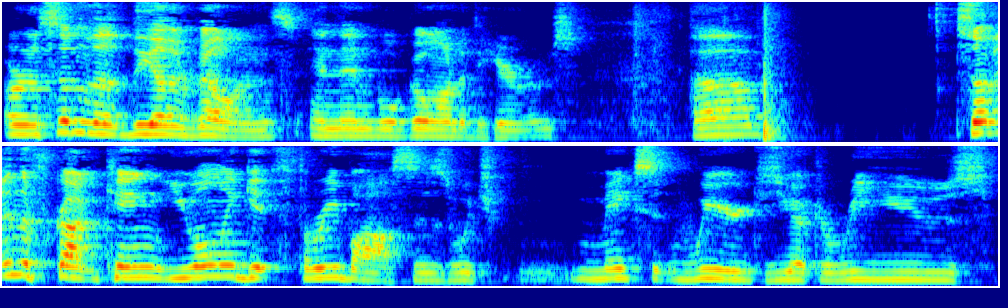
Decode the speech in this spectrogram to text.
or some of the, the other villains, and then we'll go on to the heroes. Um, So in the Forgotten King, you only get three bosses, which makes it weird because you have to reuse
